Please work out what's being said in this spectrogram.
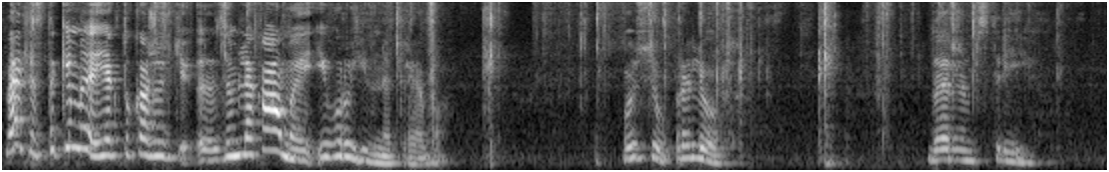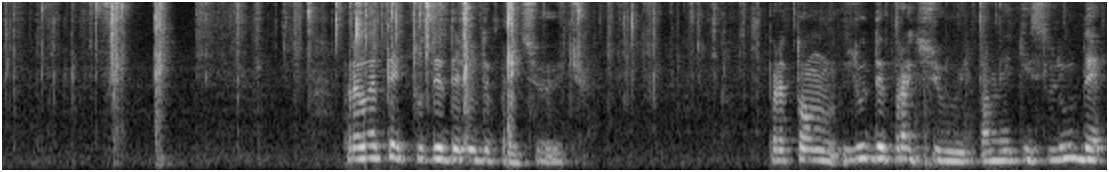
Знаєте, з такими, як то кажуть, е, земляками і ворогів не треба. Ось о, прильот. Держим стрій. Прилетить туди, де люди працюють. Притом люди працюють, там якісь люди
